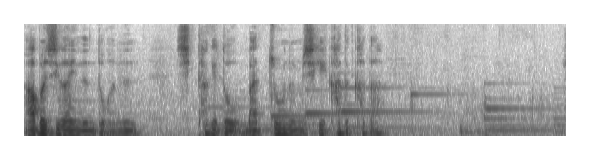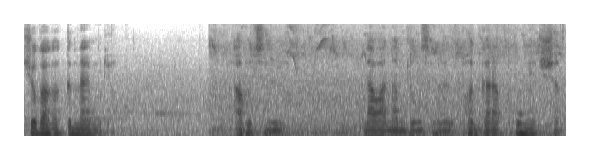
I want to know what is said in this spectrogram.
아버지가 있는 동안은 식탁에도 맛 좋은 음식이 가득하다. 휴가가 끝날 무렵 아버지는 나와 남동생을 번갈아 포옹해 주셨다.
